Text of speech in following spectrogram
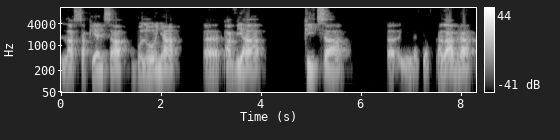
La Sapienza, Bologna, uh, Pavia, Pisa, uh, University of Calabria,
